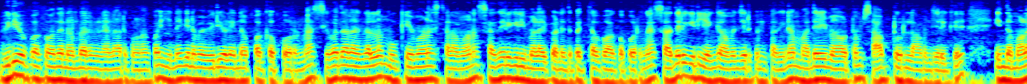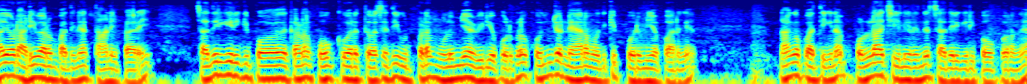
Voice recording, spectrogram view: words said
வீடியோ பார்க்க வந்த நண்பர்கள் எல்லாருக்கும் வணக்கம். இன்றைக்கி நம்ம வீடியோவில் என்ன பார்க்க போகிறோம்னா சிவதலங்களில் முக்கியமான ஸ்தலமான சதுரகிரி மலைப்பயணத்தை பற்றி தான் பார்க்க போகிறோங்க சதுரகிரி எங்கே அமைஞ்சிருக்குன்னு பார்த்தீங்கன்னா மதுரை மாவட்டம் சாப்டூரில் அமைஞ்சிருக்கு. இந்த மலையோட அடிவாரம் பார்த்தீங்கன்னா தானிப்பாறை சதுரகிரிக்கு போவதற்கான போக்குவரத்து வசதி உட்பட முழுமையாக வீடியோ போட்டுக்கிறோம். கொஞ்சம் நேரம் ஒதுக்கி பொறுமையாக பாருங்கள் நாங்கள் பார்த்தீங்கன்னா பொள்ளாச்சியிலிருந்து சதுரகிரி போக போகிறோங்க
